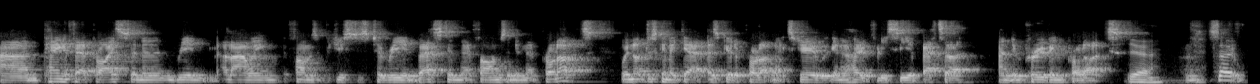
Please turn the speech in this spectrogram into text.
and paying a fair price and then re- allowing farmers and producers to reinvest in their farms and in their products, we're not just going to get as good a product next year. We're going to hopefully see a better and improving product. Yeah. So,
